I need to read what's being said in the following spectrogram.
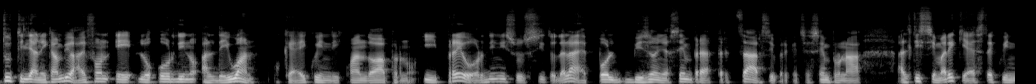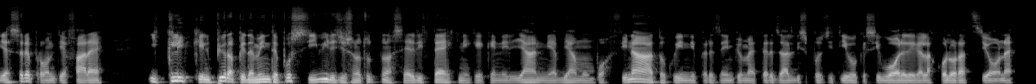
Tutti gli anni cambio iPhone e lo ordino al day one, ok? Quindi quando aprono i preordini sul sito della Apple bisogna sempre attrezzarsi perché c'è sempre una altissima richiesta e quindi essere pronti a fare i click il più rapidamente possibile, ci sono tutta una serie di tecniche che negli anni abbiamo un po' affinato, quindi per esempio mettere già il dispositivo che si vuole della colorazione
